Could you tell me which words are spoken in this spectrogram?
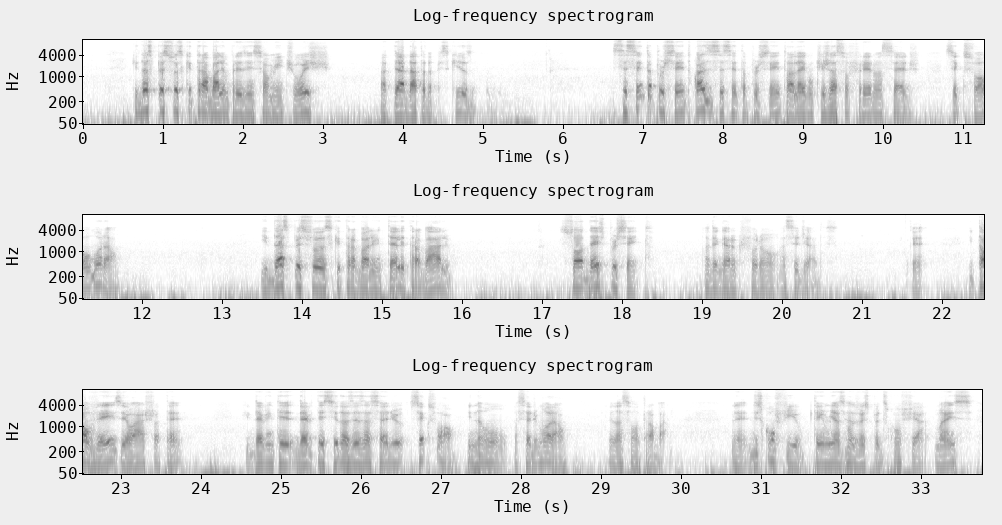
que das pessoas que trabalham presencialmente hoje, até a data da pesquisa, 60%, quase 60% alegam que já sofreram assédio sexual ou moral. E das pessoas que trabalham em teletrabalho, só 10% alegaram que foram assediadas. É. E talvez, eu acho até, que devem ter, deve ter sido às vezes assédio sexual e não assédio moral em relação ao trabalho. Né? Desconfio, tenho minhas razões para desconfiar, mas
